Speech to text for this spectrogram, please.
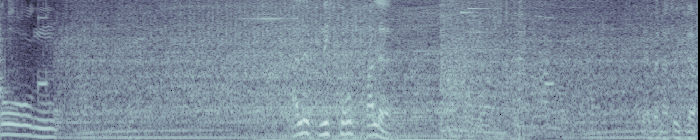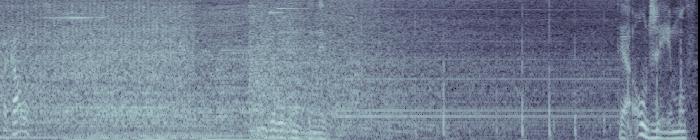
Bogen. Alles nicht so pralle. Der wird natürlich wieder verkauft. Und wir suchen uns den nächsten. Der OG muss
